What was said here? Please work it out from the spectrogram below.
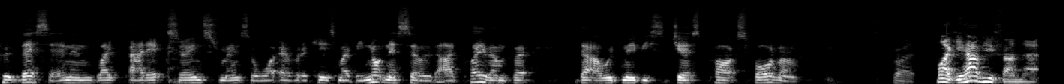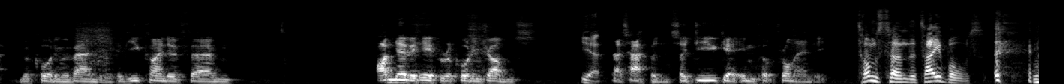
put this in and like add extra instruments or whatever the case might be. Not necessarily that I'd play them, but that I would maybe suggest parts for them. Right. Mikey, how have you found that recording with Andy? Have you kind of? Um, I'm never here for recording drums. Yeah. That's happened. So, do you get input from Andy? Tom's turned the tables. You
